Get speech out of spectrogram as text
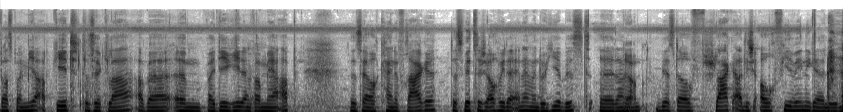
was bei mir abgeht, das ist ja klar, aber ähm, bei dir geht einfach mehr ab. Das ist ja auch keine Frage. Das wird sich auch wieder ändern, wenn du hier bist. Äh, dann ja. wirst du auf schlagartig auch viel weniger erleben.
